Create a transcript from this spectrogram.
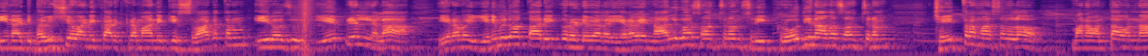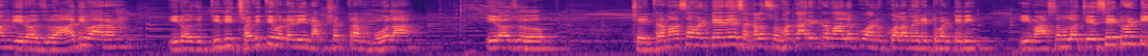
ఈనాటి భవిష్యవాణి కార్యక్రమానికి స్వాగతం. ఈరోజు ఏప్రిల్ నెల ఇరవై ఎనిమిదో తారీఖు రెండు వేల ఇరవై నాలుగో సంవత్సరం శ్రీ క్రోధినామ సంవత్సరం. చైత్ర మాసంలో మనమంతా ఉన్నాం. ఈరోజు ఆదివారం. ఈరోజు తిది చవితి ఉన్నది నక్షత్రం మూల. ఈరోజు చైత్రమాసం అంటేనే సకల శుభ కార్యక్రమాలకు అనుకూలమైనటువంటిది. ఈ మాసంలో చేసేటువంటి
